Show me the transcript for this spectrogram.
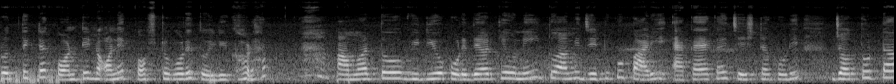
প্রত্যেকটা কন্টেন্ট অনেক কষ্ট করে তৈরি করা। আমার তো ভিডিও করে দেওয়ার কেউ নেই, তো আমি যেটুকু পারি একা একাই চেষ্টা করি। যতটা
